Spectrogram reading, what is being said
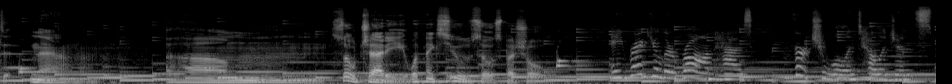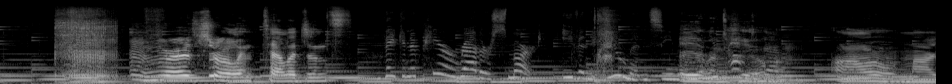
D- no, no, no. Um. So, Chatty, what makes you so special? A regular ROM has virtual intelligence. Virtual intelligence. They can appear rather smart, even human seeming when you talk to them. Oh my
